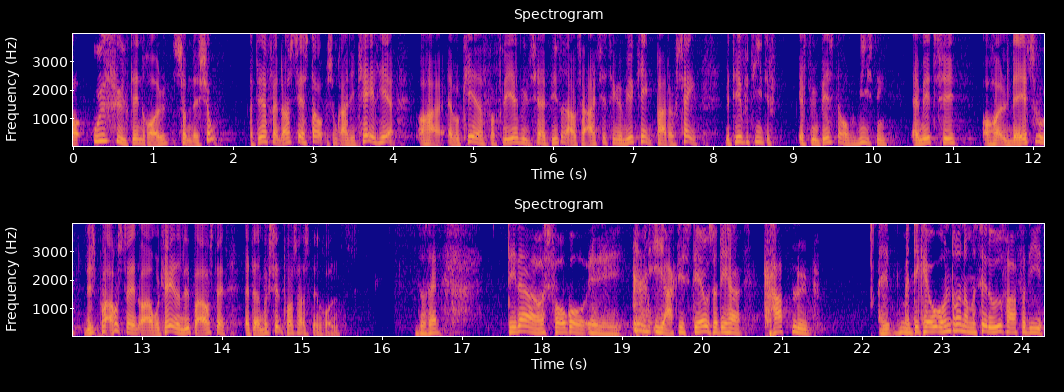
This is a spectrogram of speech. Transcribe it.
at udfylde den rolle som nation. Og derfor er det også til at stå som radikal her og har advokeret for flere militære bidrag til Arktis. Det kan virke helt paradoxalt, men det er fordi, det efter min bedste overbevisning er med til at holde NATO lidt på afstand og amerikanerne lidt på afstand, at Danmark selv påtager sig den rolle. Interessant. Det, der også foregår øh, i Arktis, det er jo så det her kapløb. Øh, men det kan jo undre, når man ser det udefra, fordi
